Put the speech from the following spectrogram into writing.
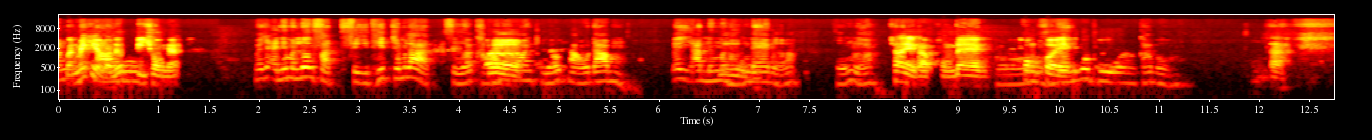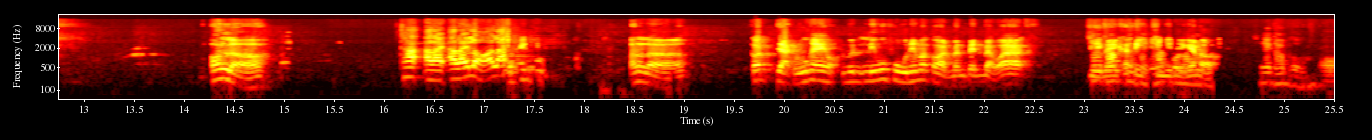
มันมันไม่เกี่ยวกับเรื่องปีชงนะไม่ใช่อันนี้มันเรื่องสัตว์สี่ทิศใช่ไหมล่ะเสือขาวเออกวางเขียวเต่าดำแล้วอีกอันหนึงมันหงส์แดงเหรอหงส์เหรอใช่ครับของแดงอ๋อคงเฟยแดงลิเวอร์พูลครับผมอะอ๋อเหรอค่ะอะไรอะไรเหรออะไรอ๋อเหรอก็อยากรู้ไงลิเวอร์พูลนี่เมื่อก่อนมันเป็นแบบว่าอยู่ในคติจีนอย่างเงี้ยเหรอ ใช่ครับผมอ๋อ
